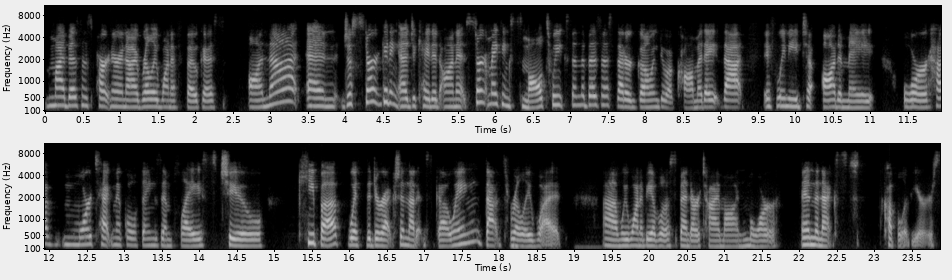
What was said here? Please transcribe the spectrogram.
my business partner and I really want to focus on that and just start getting educated on it. Start making small tweaks in the business that are going to accommodate that. If we need to automate or have more technical things in place to keep up with the direction that it's going, that's really what um, we want to be able to spend our time on more in the next couple of years.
